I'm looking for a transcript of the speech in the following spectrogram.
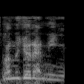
Cuando yo era niño?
